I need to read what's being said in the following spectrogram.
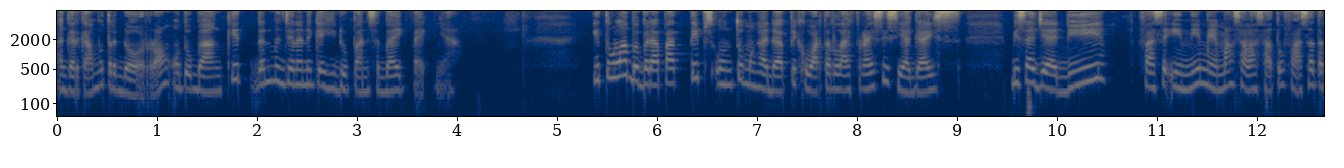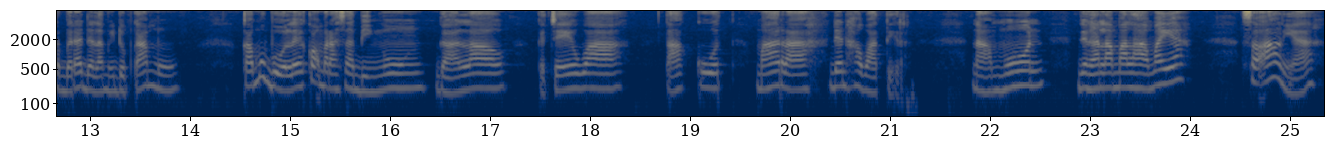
agar kamu terdorong untuk bangkit dan menjalani kehidupan sebaik-baiknya. Itulah beberapa tips untuk menghadapi quarter life crisis ya guys. Bisa jadi fase ini memang salah satu fase terberat dalam hidup kamu. Kamu boleh kok merasa bingung, galau, kecewa, takut, marah, dan khawatir. Namun, jangan lama-lama ya. Soalnya,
